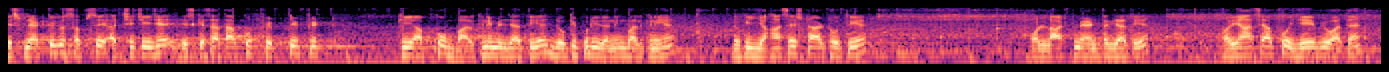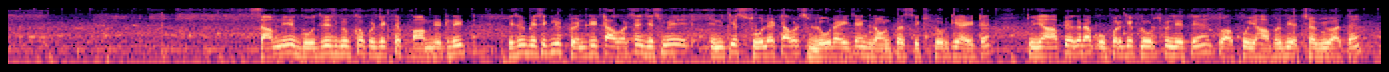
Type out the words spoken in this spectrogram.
इस फ्लैट की जो सबसे अच्छी चीज़ है, इसके साथ आपको 50 फीट की आपको बालकनी मिल जाती है, जो कि पूरी रनिंग बालकनी है, जो कि यहाँ से स्टार्ट होती है और लास्ट में एंड तक जाती है। और यहाँ से आपको ये व्यू आता है। सामने ये गोदरेज ग्रुप का प्रोजेक्ट है, पाम नेटरीट। इसमें बेसिकली 20 टावर्स हैं, जिसमें इनके 16 टावर्स लो राइज हैं ग्राउंड पर सिक्स फ्लोर की हाइट है। तो यहाँ पे अगर आप ऊपर के फ्लोर्स में लेते हैं तो आपको यहाँ पर भी अच्छा व्यू आता है।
